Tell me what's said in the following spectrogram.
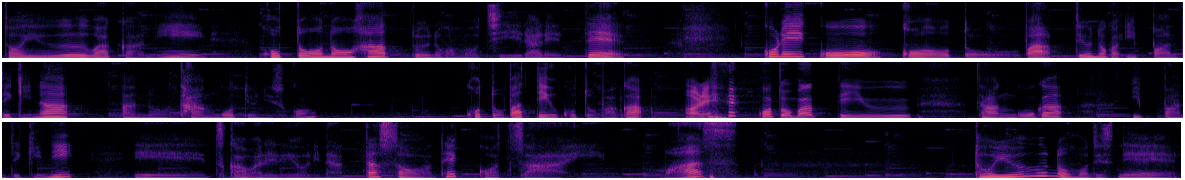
という和歌にことの葉というのが用いられてこれ以降言葉っていうのが一般的なあの単語っていうんですか？言葉っていう言葉があれ？言葉っていう単語が一般的に、えー、使われるようになったそうでございます。というのもですね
